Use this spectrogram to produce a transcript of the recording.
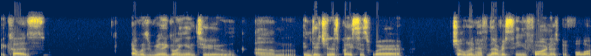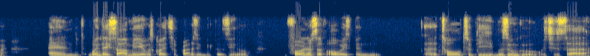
because I was really going into um, indigenous places where children have never seen foreigners before. And when they saw me, it was quite surprising because, you know, foreigners have always been uh, told to be Muzungu, which is, uh,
